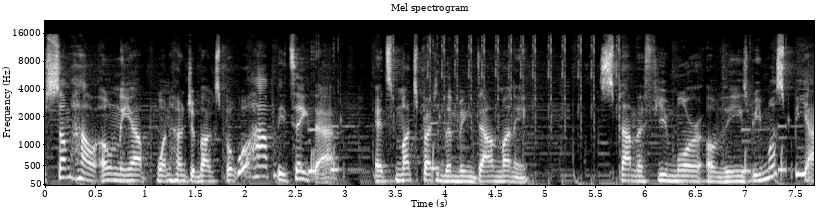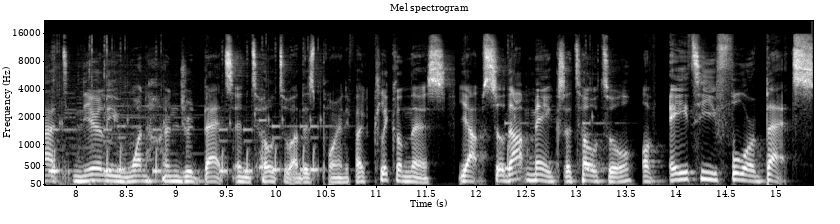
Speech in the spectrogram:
somehow only up 100 bucks, but we'll happily take that. It's much better than being down money. Spam a few more of these. We must be at nearly 100 bets in total at this point. If I click on this. Yeah, so that makes a total of 84 bets.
